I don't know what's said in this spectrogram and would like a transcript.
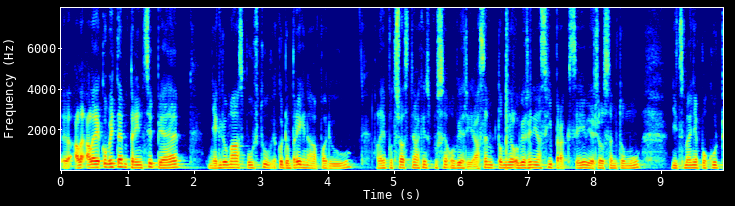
eh, ale, ale jakoby ten princip je, někdo má spoustu jako dobrých nápadů, ale je potřeba s nějakým způsobem ověřit. Já jsem to měl ověřený na své praxi, věřil jsem tomu, nicméně pokud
